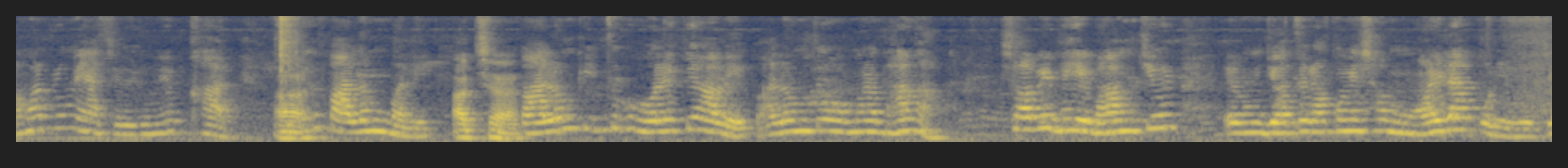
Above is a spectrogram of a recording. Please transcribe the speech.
আমার রুমে আছে ওই রুমে খাট। পালং বলে। আচ্ছা। পালং কিন্তু হলে কি হবে? পালং তো আমরা ভাঙা। সবই ভাঙচুর এবং যত রকমের সব ময়লা পড়ে রয়েছে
